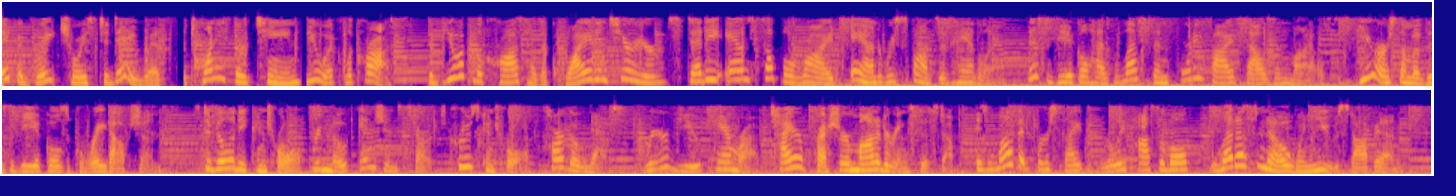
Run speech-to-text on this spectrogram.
Make a great choice today with the 2013 Buick LaCrosse. The Buick LaCrosse has a quiet interior, steady and supple ride, and responsive handling. This vehicle has less than 45,000 miles. Here are some of this vehicle's great options. Stability control, remote engine start, cruise control, cargo net, rear view camera, tire pressure monitoring system. Is love at first sight really possible? Let us know when you stop in.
